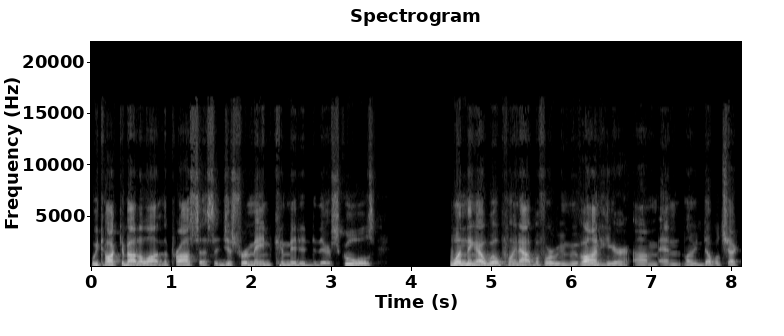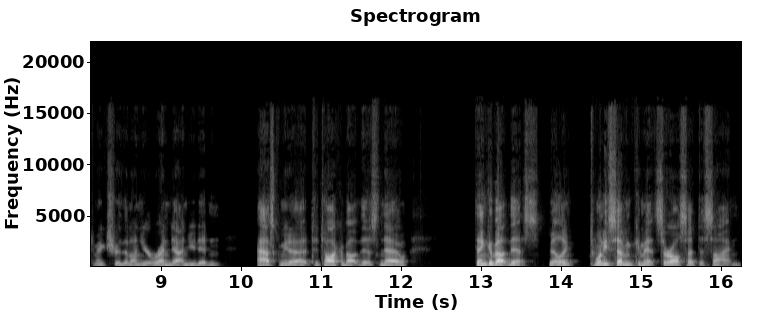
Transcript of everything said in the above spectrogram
we talked about a lot in the process that just remained committed to their schools one thing I will point out before we move on here, um, and let me double check to make sure that on your rundown you didn't ask me to, to talk about this. No. Think about this, Billy. 27 commits, they're all set to sign.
